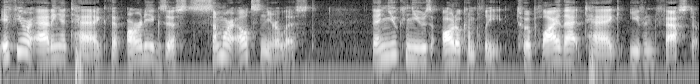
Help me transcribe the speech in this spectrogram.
If you are adding a tag that already exists somewhere else in your list, then you can use autocomplete to apply that tag even faster.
